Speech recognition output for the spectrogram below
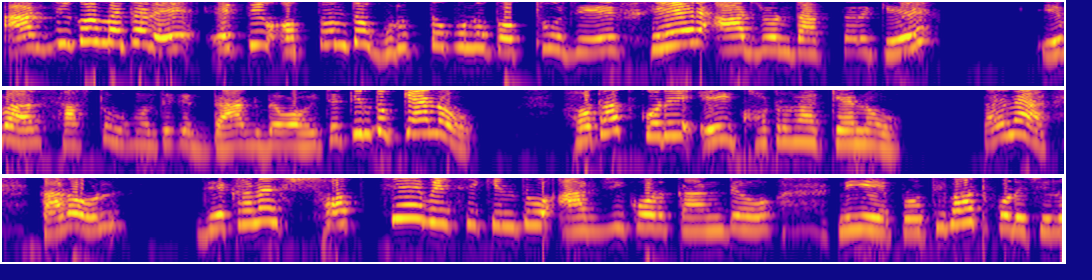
আরজিকর ম্যাটারে একটি অত্যন্ত গুরুত্বপূর্ণ তথ্য যে ফের আটজন ডাক্তারকে এবার স্বাস্থ্য ভবন থেকে ডাক দেওয়া হয়েছে। কিন্তু কেন? হঠাৎ করে এই ঘটনা কেন? তাই না? কারণ যেখানে সবচেয়ে বেশি কিন্তু আরজিকর কাণ্ডেও নিয়ে প্রতিবাদ করেছিল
